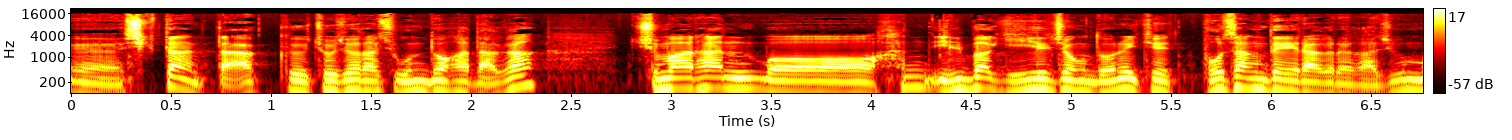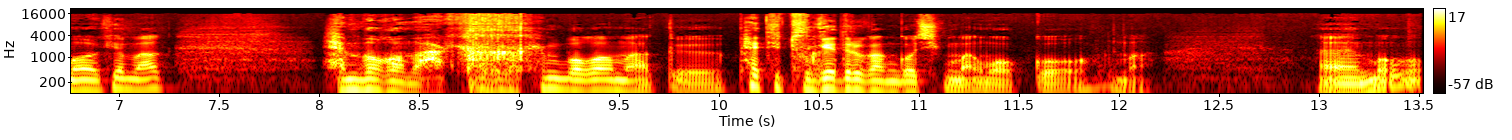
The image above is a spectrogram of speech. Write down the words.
예, 식단 딱 그 조절하시고 운동하다가 주말 한 뭐, 한 1박 2일 정도는 이렇게 보상데이라 그래 가지고 뭐 이렇게 막 햄버거 막, 햄버거 막 그 패티 두 개 들어간 거씩 막 먹고 막, 예, 뭐, 음,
